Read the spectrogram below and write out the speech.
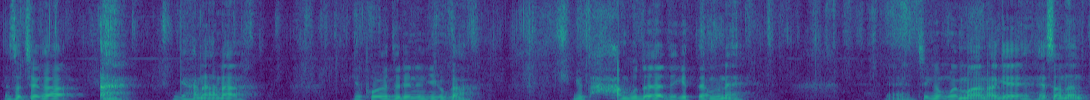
그래서 제가 이게 하나하나 보여드리는 이유가 이게 다 묻어야 되기 때문에 예, 지금 웬만하게 해서는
